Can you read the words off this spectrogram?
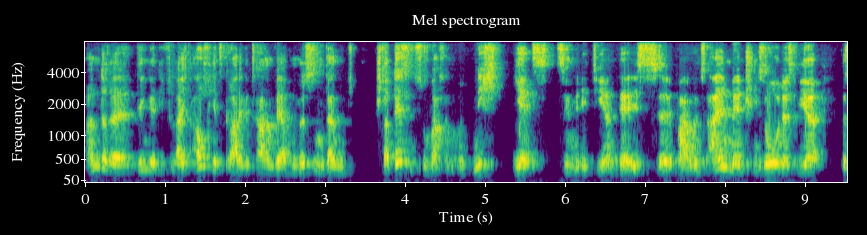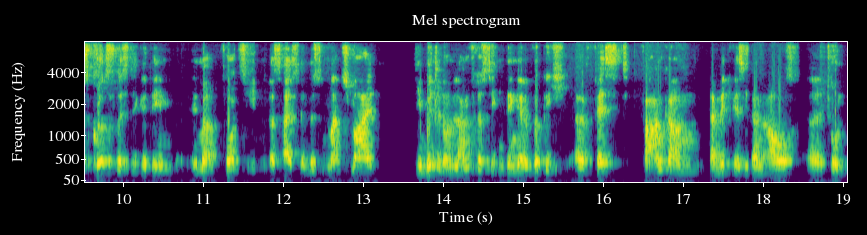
andere Dinge, die vielleicht auch jetzt gerade getan werden müssen, dann stattdessen zu machen und nicht jetzt zu meditieren. Der ist äh, bei uns allen Menschen so, dass wir das Kurzfristige dem immer vorziehen. Das heißt, wir müssen manchmal die mittel- und langfristigen Dinge wirklich äh, fest verankern, damit wir sie dann auch äh, tun.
